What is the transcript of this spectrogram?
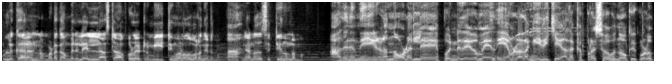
പുള്ളിക്കാരൻ നമ്മുടെ കമ്പനിയിലെ എല്ലാ സ്റ്റാഫുകളായിട്ടൊരു മീറ്റിംഗ് വേണമെന്ന് പറഞ്ഞിരുന്നു. ഞാനത് സെറ്റ് ചെയ്യുന്നുണ്ടമ്മ. അതിന് നീ കിടന്നോടല്ലേ പൊന്നു ദൈവമേ നീ അവിടെ അടങ്ങിയിരിക്കുക അതൊക്കെ പ്രശോഭ നോക്കിക്കോളും.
